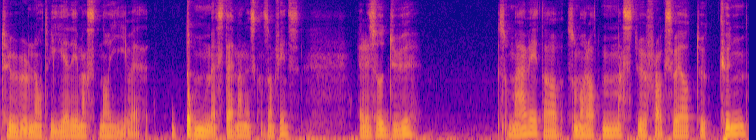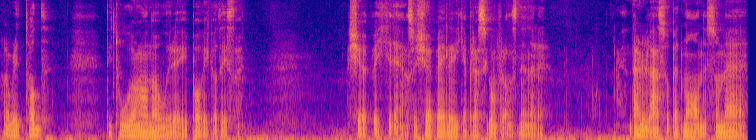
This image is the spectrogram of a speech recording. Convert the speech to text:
tror han at vi er de mest naive, dummeste menneskene som fins. Eller så du, som jeg vet av, som har hatt mest uflaks ved at du kun har blitt tatt de to gangene du har vært i påvirka tilstand. Kjøper ikke altså kjøper heller ikke pressekonferansen din, eller der du leser opp et manus som er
